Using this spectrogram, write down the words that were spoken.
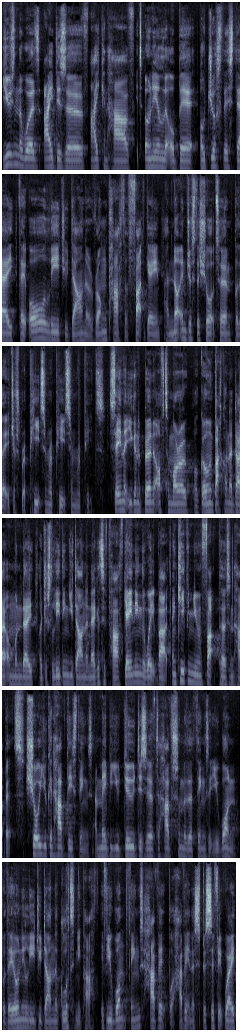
Using the words I deserve, I can have, it's only a little bit, oh, just this day, they all lead you down a wrong path of fat gain and not in just the short term, but that it just repeats and repeats and repeats. Saying that you're going to burn it off tomorrow or going back on a diet on Monday are just leading you down a negative path, gaining the weight back and keeping you in fat person habits. Sure, you can have these things and maybe you do deserve to have some of the things that you want, but they only lead you down the gluttony path. If you want things, have it, but have it in a specific way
